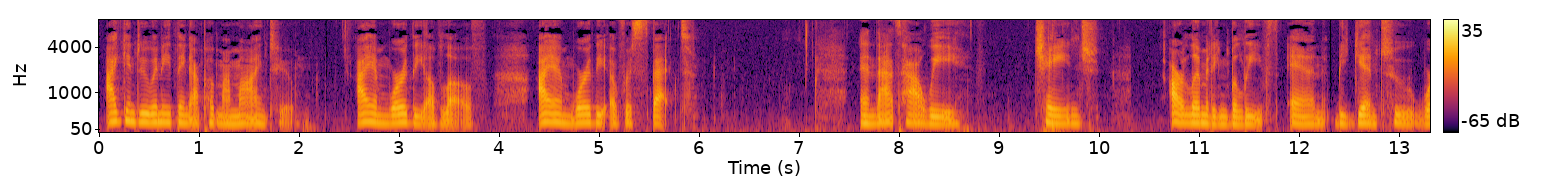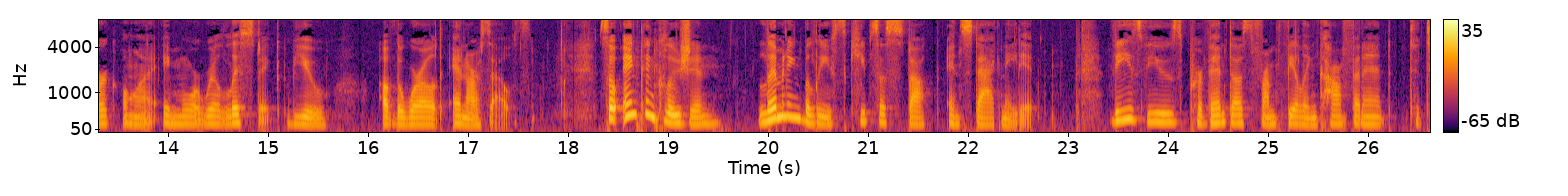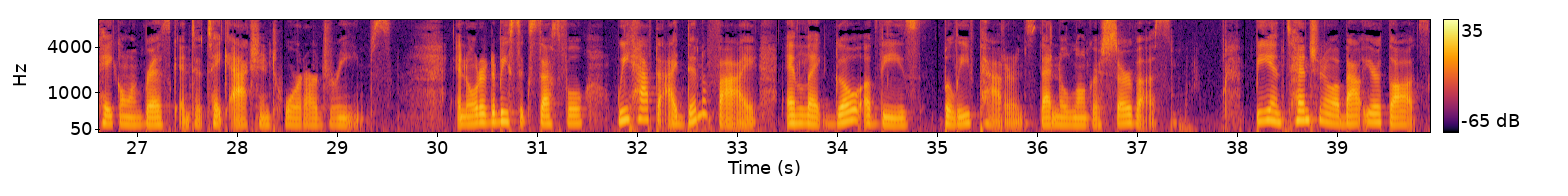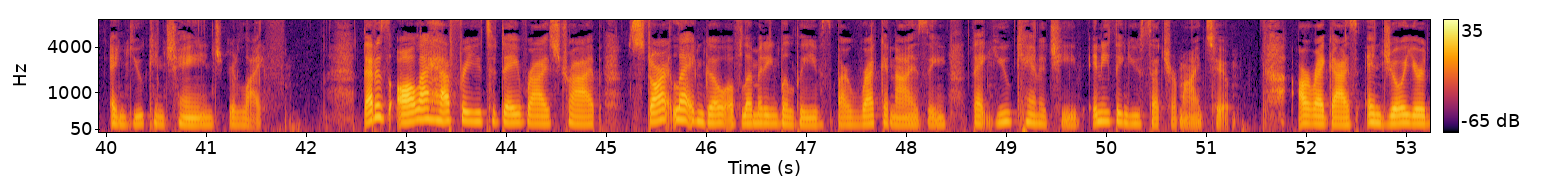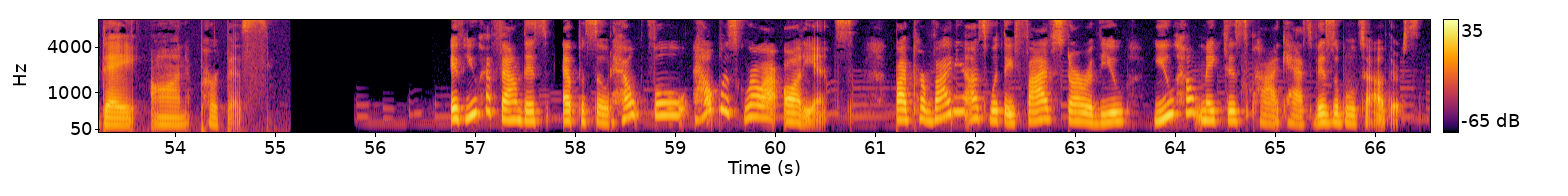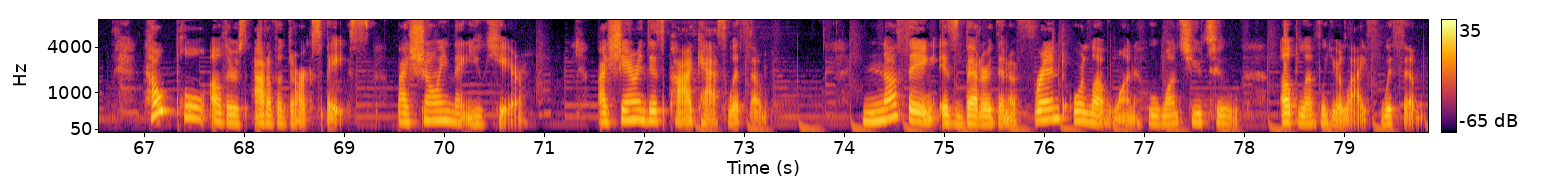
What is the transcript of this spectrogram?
I can do anything I put my mind to. I am worthy of love. I am worthy of respect. And that's how we change our limiting beliefs and begin to work on a more realistic view of the world and ourselves. So in conclusion, limiting beliefs keeps us stuck and stagnated. These views prevent us from feeling confident to take on risk and to take action toward our dreams. In order to be successful, we have to identify and let go of these belief patterns that no longer serve us. Be intentional about your thoughts, and you can change your life. That is all I have for you today, Rise Tribe. Start letting go of limiting beliefs by recognizing that you can achieve anything you set your mind to. All right, guys, enjoy your day on purpose. If you have found this episode helpful, help us grow our audience. By providing us with a five star review, you help make this podcast visible to others. Help pull others out of a dark space by showing that you care, by sharing this podcast with them. Nothing is better than a friend or loved one who wants you to uplevel your life with them.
